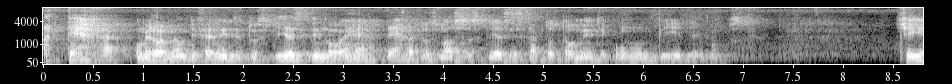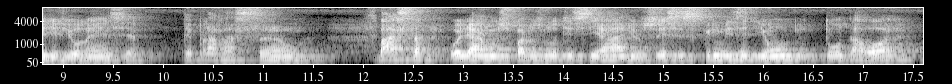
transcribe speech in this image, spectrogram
a terra, ou melhor, não diferente dos dias de Noé, a terra dos nossos dias está totalmente corrompida, irmãos, cheia de violência, depravação. Basta olharmos para os noticiários, esses crimes hediondos toda hora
